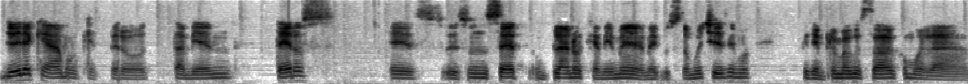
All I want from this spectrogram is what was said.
Yo diría que amo, pero también Teros es, es, un set, un plano que a mí me, me, gustó muchísimo, que siempre me ha gustado como la...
